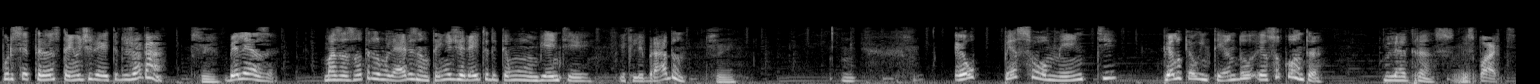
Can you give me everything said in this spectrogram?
por ser trans, tem o direito de jogar. Sim, Beleza. Mas as outras mulheres não têm o direito de ter um ambiente equilibrado? sim. Eu, pessoalmente, pelo que eu entendo, eu sou contra mulher trans no esporte.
